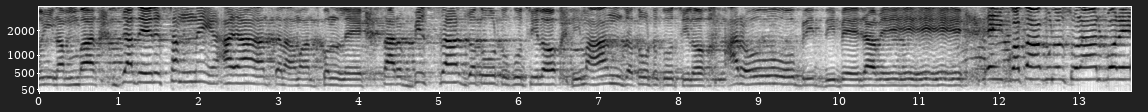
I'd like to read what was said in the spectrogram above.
দুই নাম্বার যাদের সামনে আয়াত তেলামাত করলে তার বিশ্বাস যতটুকু ছিল ইমান যতটুকু ছিল, আরও বৃদ্ধি পেয়ে যাবে। কথাগুলো শোনার পরে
